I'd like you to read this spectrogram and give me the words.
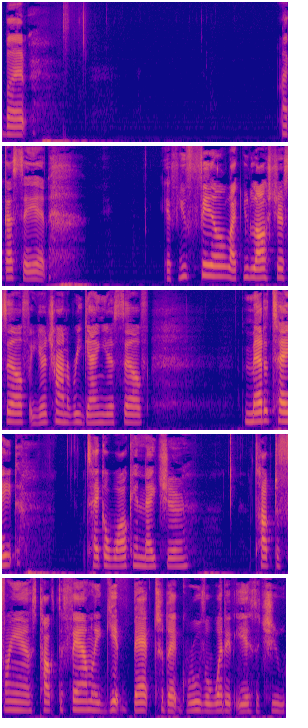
But like I said, if you feel like you lost yourself and you're trying to regain yourself, meditate, take a walk in nature, talk to friends, talk to family, get back to that groove of what it is that you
